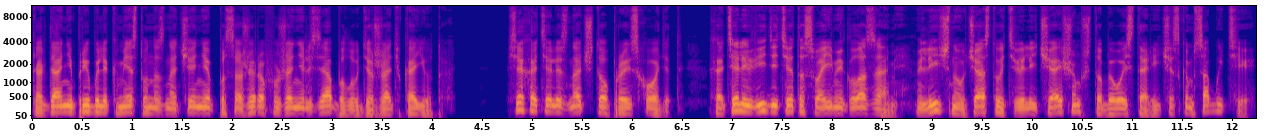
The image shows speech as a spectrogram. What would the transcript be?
когда они прибыли к месту назначения, пассажиров уже нельзя было удержать в каютах. Все хотели знать, что происходит. Хотели видеть это своими глазами, лично участвовать в величайшем, чтобы его историческом событии.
